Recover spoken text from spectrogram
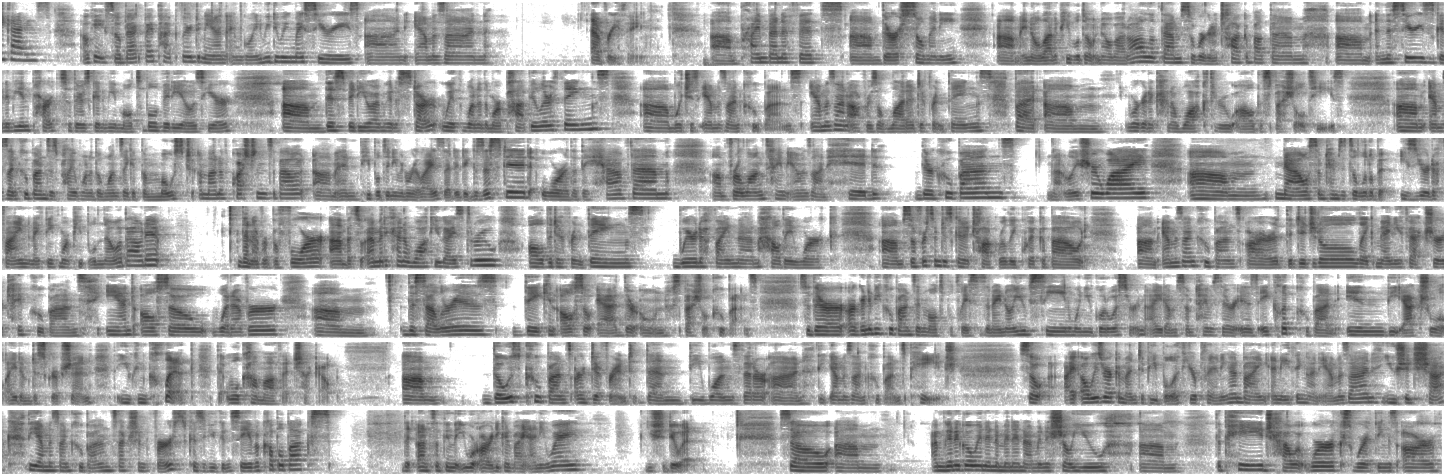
Hey guys! Okay, so back by popular demand, I'm going to be doing my series on Amazon everything. Um, Prime benefits, um, there are so many. Um, I know a lot of people don't know about all of them, so we're going to talk about them. Um, and this series is going to be in parts, so there's going to be multiple videos here. Um, this video, I'm going to start with one of the more popular things, which is Amazon coupons. Amazon offers a lot of different things, but we're going to kind of walk through all the specialties. Amazon coupons is probably one of the ones I get the most amount of questions about, and people didn't even realize that it existed or that they have them. for a long time, Amazon Amazon hid their coupons. Not really sure why. Um, now, sometimes it's a little bit easier to find, and I think more people know about it than ever before. Um, but so I'm going to kind of walk you guys through all the different things, where to find them, how they work. Um, so first I'm just to talk really quick about um, Amazon coupons are the digital like manufacturer type coupons and also whatever um, the seller is, they can also add their own special coupons. So there are going to be coupons in multiple places. And I know you've seen when you go to a certain item, sometimes there is a clip coupon in the actual item description that you can clip that will come off at checkout. Um, those coupons are different than the ones that are on the Amazon coupons page. So I always recommend to people if you're planning on buying anything on Amazon, you should check the Amazon coupon section first because if you can save a couple bucks on something that you were already going to buy anyway, you should do it. So um, I'm going to go in in a minute. I'm going to show you um, the page, how it works, where things are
